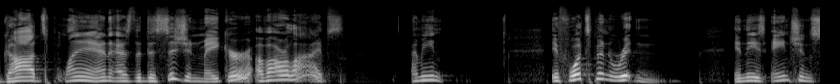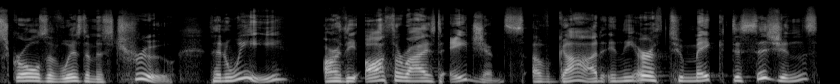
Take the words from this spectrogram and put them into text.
God's plan as the decision maker of our lives? I mean, if what's been written in these ancient scrolls of wisdom is true, then we are the authorized agents of God in the earth to make decisions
